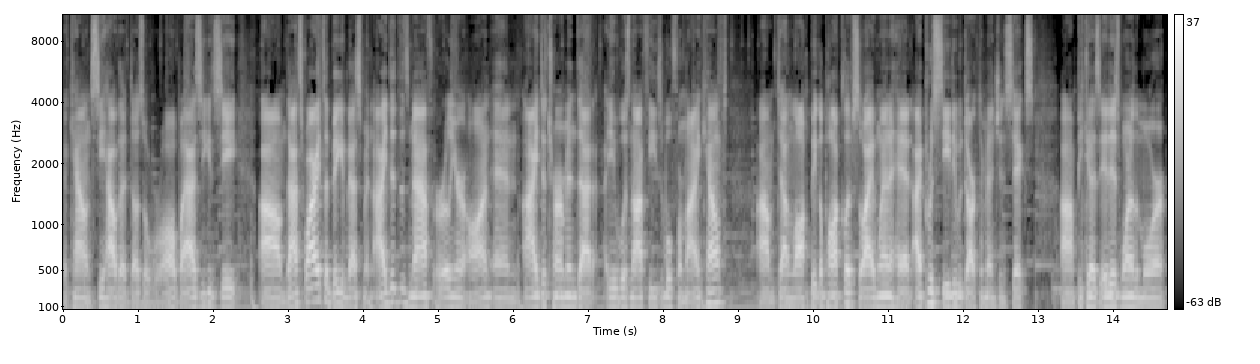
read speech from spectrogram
account and see how that does overall. But as you can see, um, that's why it's a big investment. I did this math earlier on and I determined that it was not feasible for my account um, to unlock Big Apocalypse. So I went ahead, I proceeded with Dark Dimension 6 uh, because it is one of the more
